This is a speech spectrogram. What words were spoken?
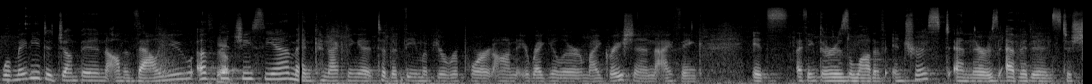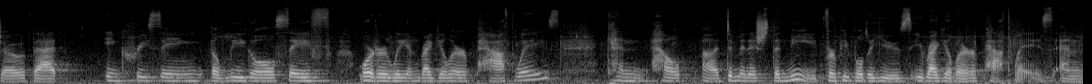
Well, maybe to jump in on the value of the Yeah. GCM and connecting it to the theme of your report on irregular migration, I think it's I think there is a lot of interest and there is evidence to show that increasing the legal, safe, orderly, and regular pathways can help uh, diminish the need for people to use irregular pathways. And,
